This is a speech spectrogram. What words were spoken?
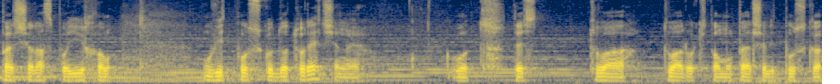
перший раз поїхав у відпустку до Туреччини, от десь два, два роки тому перша відпустка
